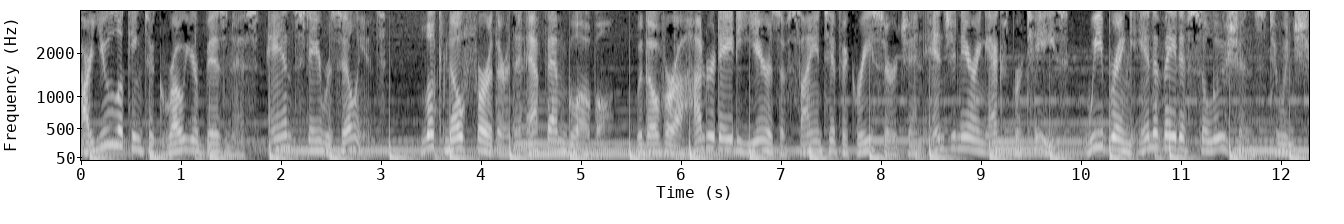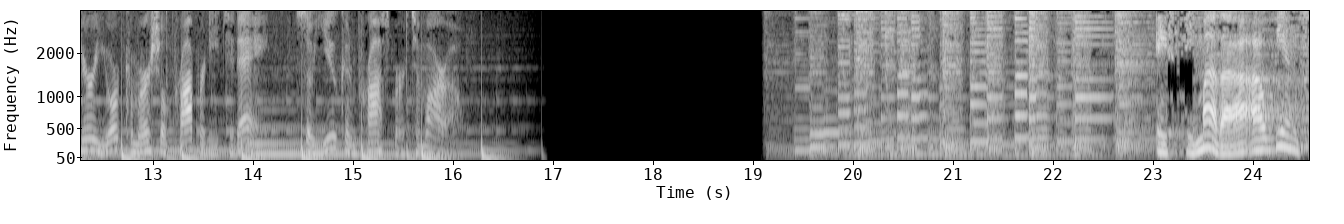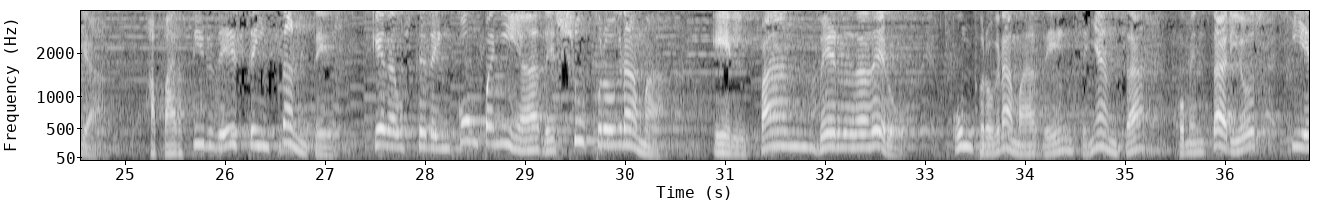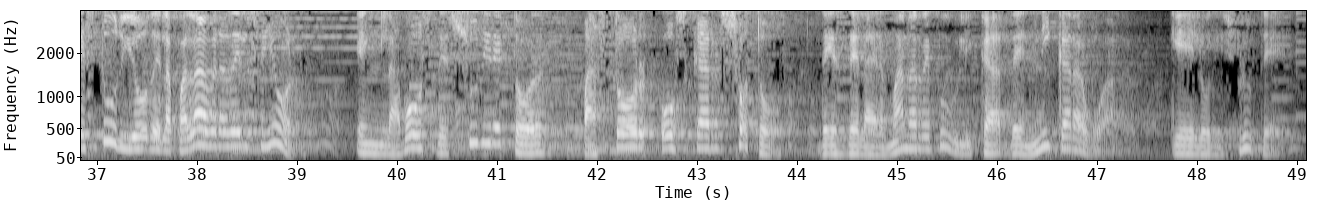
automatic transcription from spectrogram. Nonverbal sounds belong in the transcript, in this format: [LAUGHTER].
Are you looking to grow your business and stay resilient? Look no further than FM Global. With over 180 years of scientific research and engineering expertise, we bring innovative solutions to ensure your commercial property today so you can prosper tomorrow. Estimada audiencia, a partir de este instante queda usted en compañía de su programa, El Pan Verdadero, un programa de enseñanza, comentarios y estudio de la palabra del Señor, en la voz de su director, Pastor Oscar Soto, desde la hermana República de Nicaragua. Que lo disfrute.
